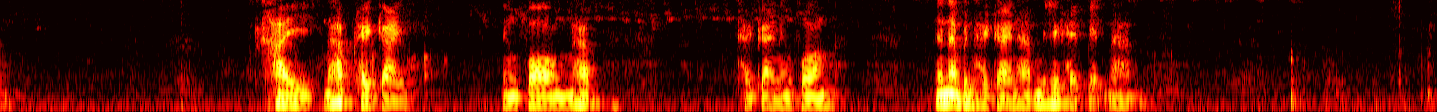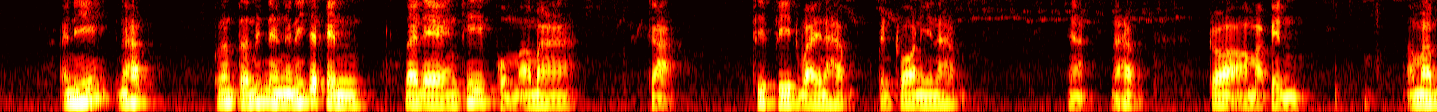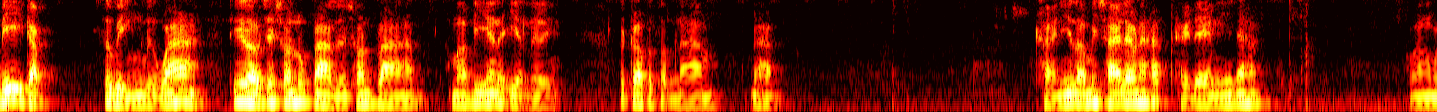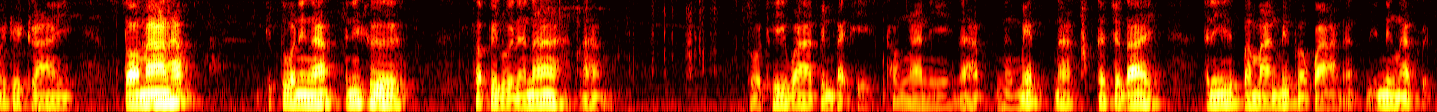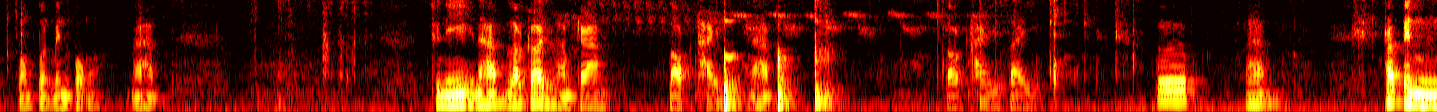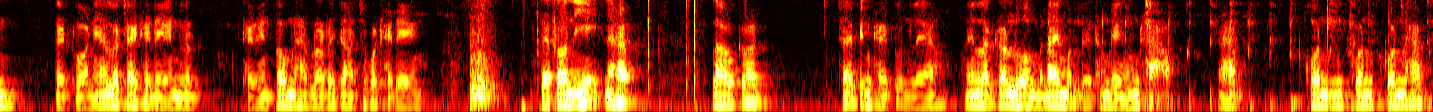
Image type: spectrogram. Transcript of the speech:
ไข่นะครับ ไข่ไก่หนึ่งฟองนะครับ ไข่ไก่หนึ่งฟองแนะนำเป็นไข่ไก่นะครับ ไม่ใช่ไข่เป็ดนะครับ อันนี้นะครับ เพิ่มเติมนิดนึง อันนี้จะเป็นลายแดงที่ผมเอามาจาก ที่ฟีดไว้นะครับ เป็นก้อนนี้นะครับเนี่ยนะครับ ก็เอามาเป็นเอามาบี้กับสวิงหรือว่าที่เราใช้ช้อนลูกปลาหรือช้อนปลาครับมาบี้ให้ละเอียดเลย แล้วก็ผสมน้ำนะครับไข่นี้เราไม่ใช้แล้วนะครับ ไข่แดงนี้นะครับ วางไว้ใกล้ๆต่อมาครับ อีกตัวหนึ่งครับ อันนี้คือสปิรูเลนานะครับ ตัวที่ว่าเป็นพระเอกของงานนี้นะครับหนึ่งเม็ดนะครับก็จะได้ อันนี้ประมาณเม็ดกว่าๆนะนิดนึงนะครับผมปนเป็นผงนะครับ ทีนี้นะครับเราก็จะทำการตอกไข่นะครับ ตอกไข่ใส่ปึ๊บนะครับ ถ้าเป็นแต่ก่อนเนี้ยเราใช้ไข่แดงเราไข่แดงต้มนะครับ เราได้จะเฉพาะไข่แดง แต่ตอนนี้นะครับ เราก็ ใช้เป็นไข่ตุ๋นแล้วเพราะฉะนั้นเราก็รวมมาได้หมดเลยทั้งแดงทั้งขาวนะครับ คนคนคนนะครับ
